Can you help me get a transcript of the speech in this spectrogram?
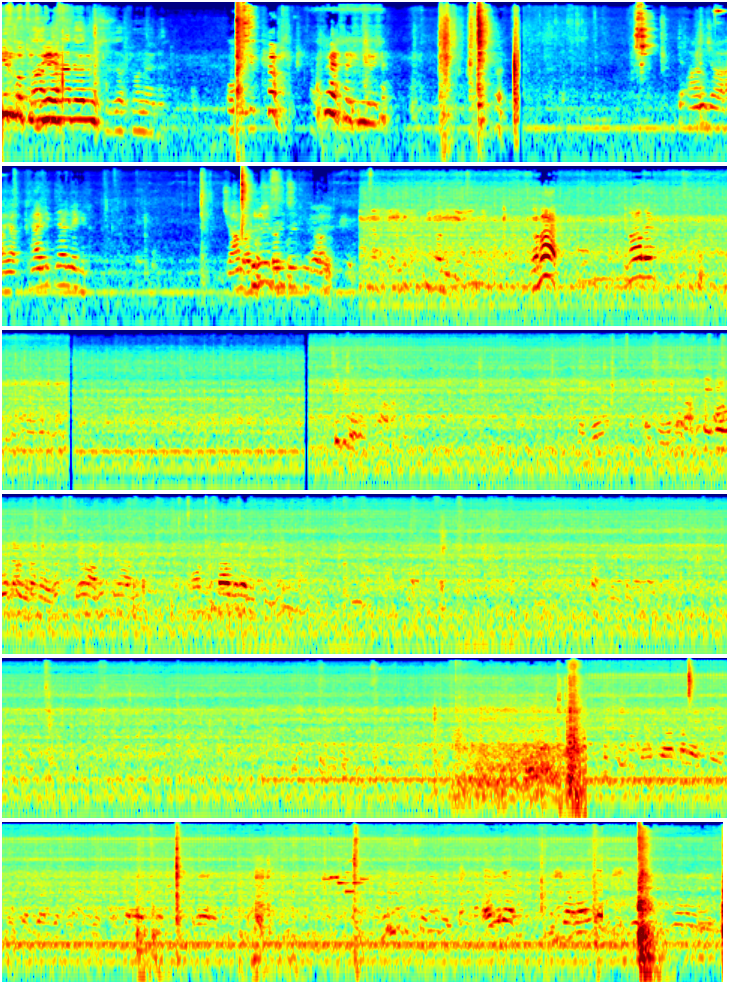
20 30 liraya. Osmanlı'da ölmüşsünüz Osmanlı'da. Tamam. Ver sen şimdi bize. Amca ayak terliklerle gir. Cam kırıyorsun. Ömer. Şunu al ya. Devam et, devam et. Kaldıralım şimdi. Ambulans. Thank you.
